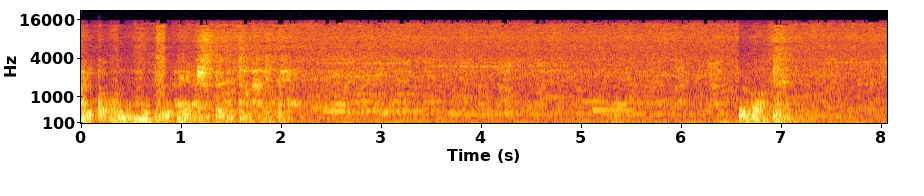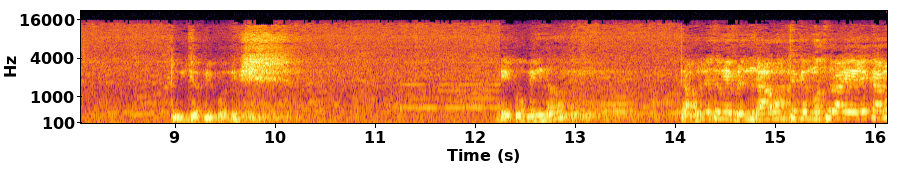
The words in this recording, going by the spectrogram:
আর কখনো মথুরায় আসতে হতো না রথ, তুই যদি বলিস। হে গোবিন্দ, তাহলে তুমি বৃন্দাবন থেকে মথুরায় এলে কেন?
